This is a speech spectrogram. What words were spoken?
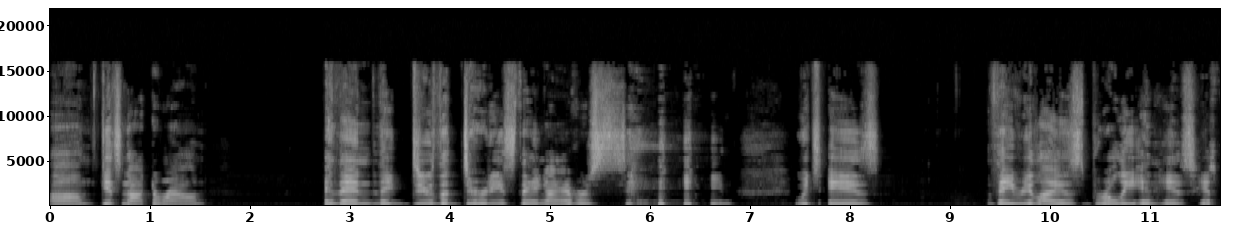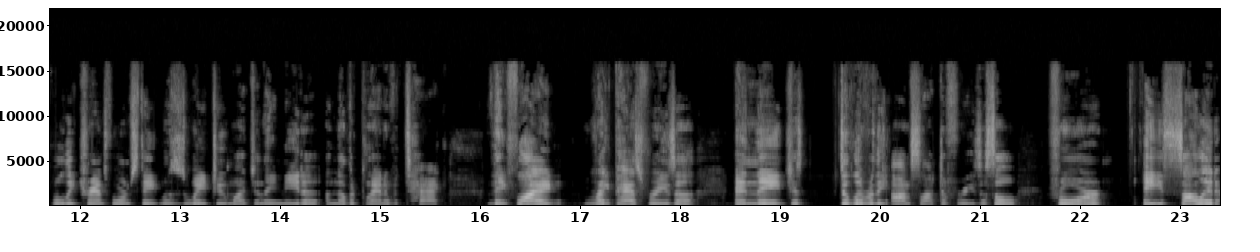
um, gets knocked around, and then they do the dirtiest thing I ever seen, which is they realize Broly in his his fully transformed state was way too much, and they need a, another plan of attack. they fly right past Frieza and they just deliver the onslaught to Frieza. So for a solid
